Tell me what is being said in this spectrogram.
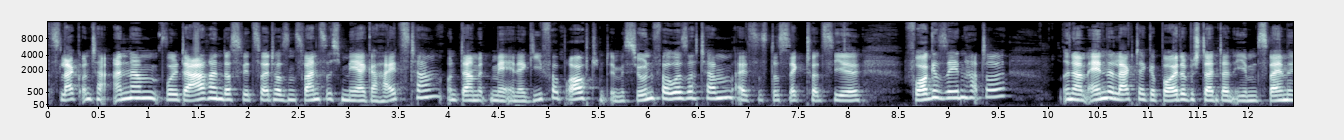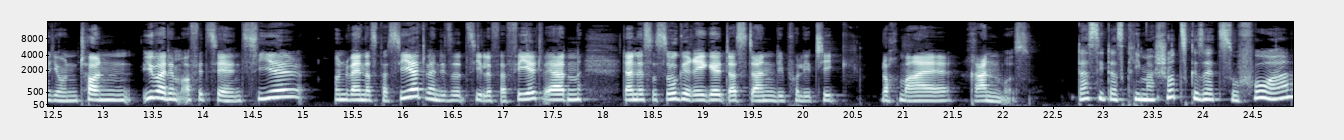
Das lag unter anderem wohl daran, dass wir 2020 mehr geheizt haben und damit mehr Energie verbraucht und Emissionen verursacht haben, als es das Sektorziel vorgesehen hatte. Und am Ende lag der Gebäudebestand dann eben zwei Millionen Tonnen über dem offiziellen Ziel. Und wenn das passiert, wenn diese Ziele verfehlt werden, dann ist es so geregelt, dass dann die Politik nochmal ran muss. Das sieht das Klimaschutzgesetz so vor,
